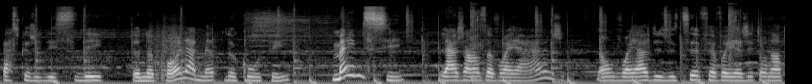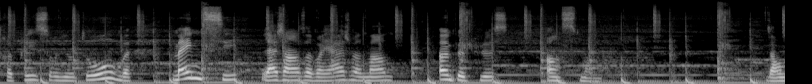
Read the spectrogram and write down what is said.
parce que j'ai décidé de ne pas la mettre de côté, même si l'agence de voyage, donc Voyage déductif fait voyager ton entreprise sur YouTube, même si l'agence de voyage me demande un peu plus en ce moment. Donc,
